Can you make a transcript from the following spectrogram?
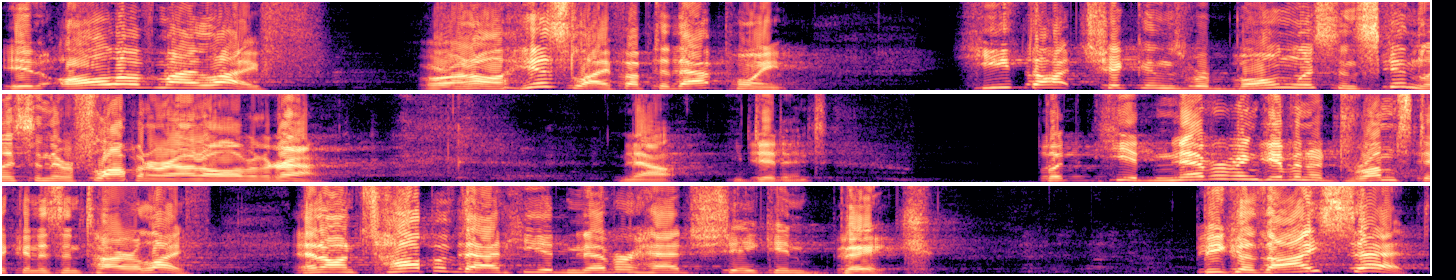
In all of my life, or in all his life up to that point, he thought chickens were boneless and skinless and they were flopping around all over the ground. Now, he didn't. But he had never been given a drumstick in his entire life. And on top of that, he had never had shake and bake. Because I said,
